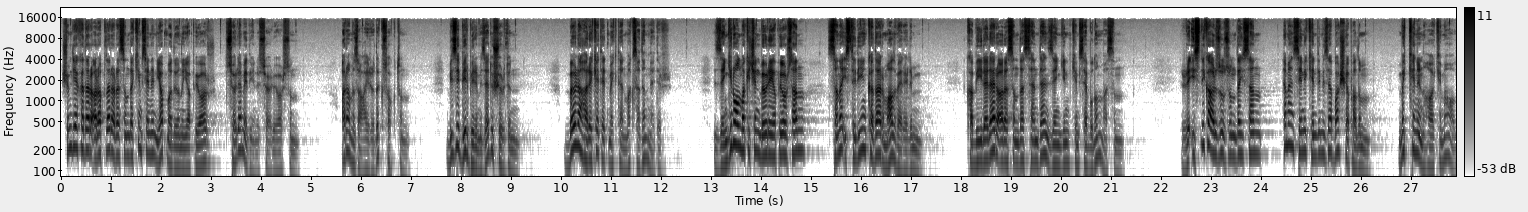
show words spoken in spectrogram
Şimdiye kadar Araplar arasında kimsenin yapmadığını yapıyor, söylemediğini söylüyorsun. Aramıza ayrılık soktun. Bizi birbirimize düşürdün. Böyle hareket etmekten maksadın nedir? Zengin olmak için böyle yapıyorsan, sana istediğin kadar mal verelim. Kabileler arasında senden zengin kimse bulunmasın. Reislik arzusundaysan, hemen seni kendimize baş yapalım. Mekke'nin hakimi ol.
